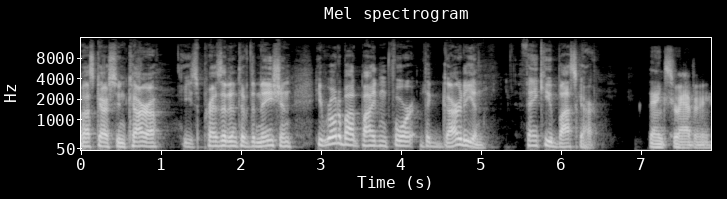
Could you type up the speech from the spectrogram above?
Bhaskar Sunkara he's president of the nation. He wrote about biden for the guardian. Thank you Bhaskar. Thanks for having me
